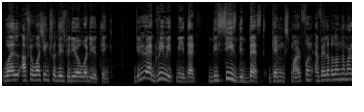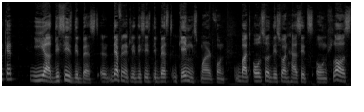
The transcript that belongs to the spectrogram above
Well, after watching through this video, what do you think? Do you agree with me that this is the best gaming smartphone available on the market. Yeah this is the best. Uh, definitely this is the best gaming smartphone. But also this one has its own flaws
